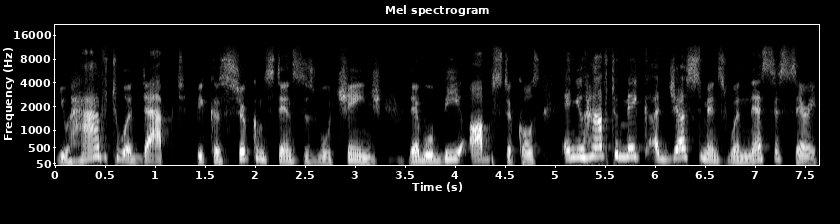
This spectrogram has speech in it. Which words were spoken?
you have to adapt because circumstances will change. There will be obstacles and you have to make adjustments when necessary.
